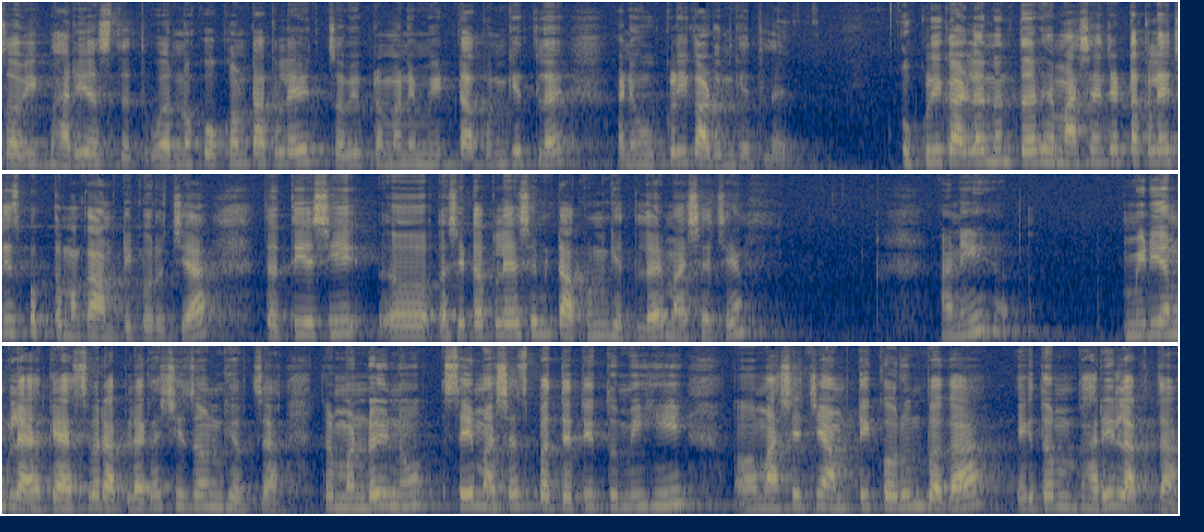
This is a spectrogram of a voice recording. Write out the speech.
चवीक भारी असतात. वरनं कोकम टाकले चवीप्रमाणे मीठ टाकून घेतलं आहे आणि उकळी काढून घेतलं आहे उकळी काढल्यानंतर ह्या माशांच्या टकल्याचीच फक्त मग आमटी करूच्या. तर ती अशी असे टकले असे मी टाकून घेतलं आहे माशाचे. आणि मीडियम ग्लॅ गॅसवर आपल्या काय शिजवून घ्यायचा तर मंडळीनो सेम अशाच पद्धतीत तुम्ही ही माशाची आमटी करून बघा. एकदम भारी लागता.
